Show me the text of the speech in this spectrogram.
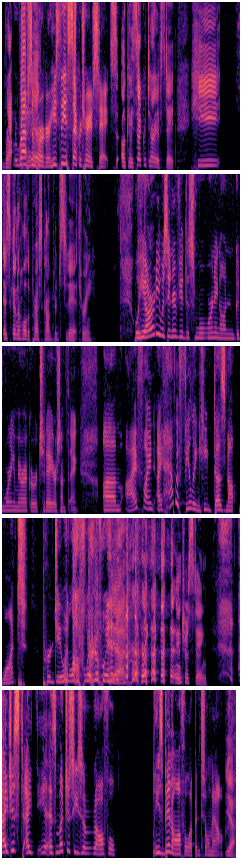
Ra- Rafsenperger. He's the Secretary of State. S- Okay, Secretary of State. He is going to hold a press conference today at three. Well, he already was interviewed this morning on Good Morning America or today or something. Um, I find I have a feeling he does not want Perdue and Loeffler to win. Yeah, interesting. I just I as much as he's an awful he's been awful up until now. Yeah.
